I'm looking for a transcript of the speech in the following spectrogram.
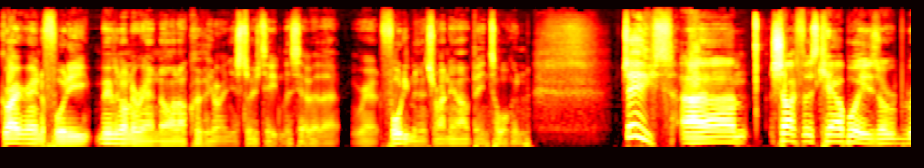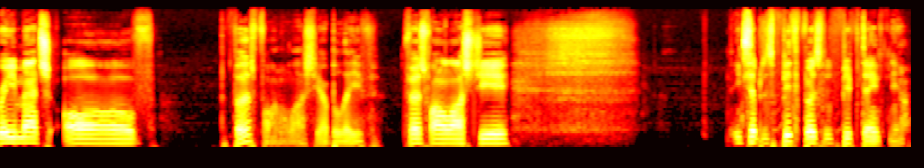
great round of footy. Moving on to round nine. I'll quickly run you through team list. How about that? We're at 40 minutes right now. I've been talking. Jeez. Um, Sharks vs Cowboys, a rematch of the first final last year, I believe. First final last year. Except it's fifth versus fifteenth now.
